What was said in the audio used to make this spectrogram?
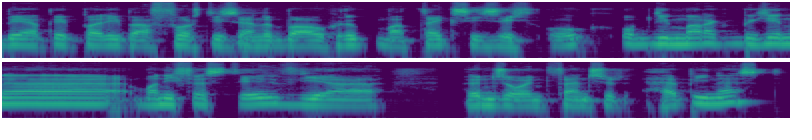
BNP Paribas Fortis en de bouwgroep Matexi zich ook op die markt beginnen manifesteren via hun joint venture Happinest.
